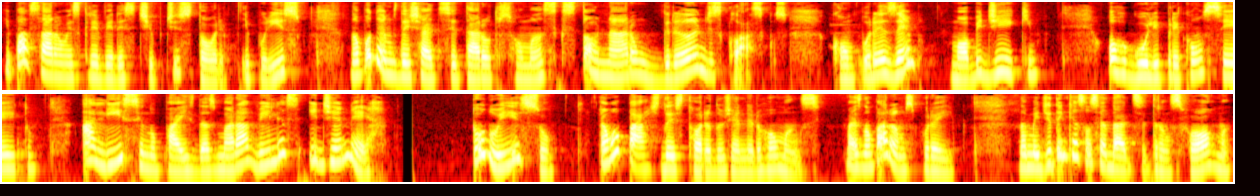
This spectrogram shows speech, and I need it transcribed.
e passaram a escrever esse tipo de história, e por isso não podemos deixar de citar outros romances que se tornaram grandes clássicos, como por exemplo Moby Dick, Orgulho e Preconceito, Alice no País das Maravilhas e Jenner. Tudo isso é uma parte da história do gênero romance, mas não paramos por aí. Na medida em que a sociedade se transforma,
